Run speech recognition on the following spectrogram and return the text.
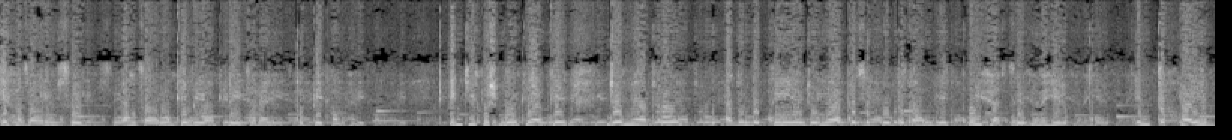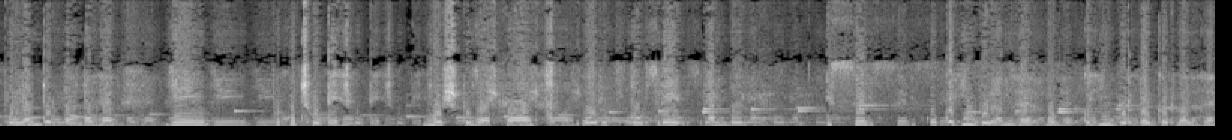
کہ ہزاروں سے ہزاروں کے بھی آپ لے کر آئے تب بھی کم ہے ان کی خوشبو کے آگے جو میں آپ کو اگربتی یا جو میں آپ کو سفور بتاؤں گی، کوئی حیثیت نہیں رکھتا۔ انتہائی بلند اور بالا ہے۔ یہ بہت چھوٹے ہیں۔ مشک، زعفران اور دوسرے امبر، اس سے کو کہیں بلند ہے اور کہیں برکت والا ہے۔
